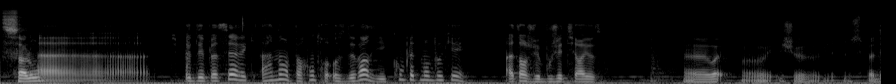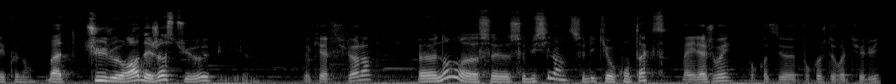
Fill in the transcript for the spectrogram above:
Salaud. Euh, tu peux te déplacer avec. Ah non, par contre, Os de Bard il est complètement bloqué. Attends, je vais bouger Tyrieuse. Euh, ouais, ouais, ouais, je veux bien. C'est pas déconnant. Bah, tu l'auras déjà si tu veux, et puis... euh, Lequel? Celui-là là? Euh, non, euh, c'est celui-ci, là. Celui qui est au contact. Bah, il a joué. Pourquoi, c'est- Pourquoi je devrais le tuer lui?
